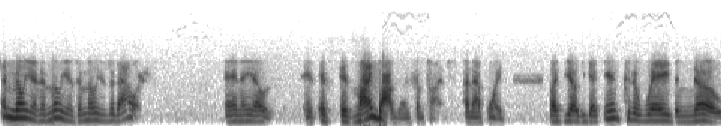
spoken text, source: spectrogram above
and millions and millions and millions of dollars. And, you know, it, it, it's mind boggling sometimes at that point. But, you know, to get into the way to know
